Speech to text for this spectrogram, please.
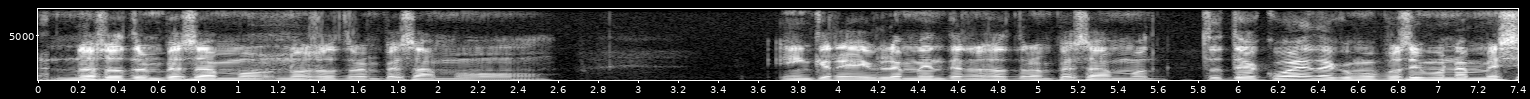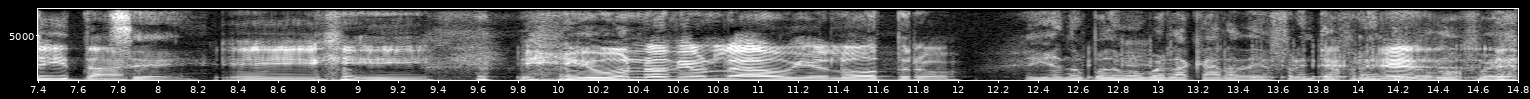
nosotros empezamos, nosotros empezamos, increíblemente, nosotros empezamos, ¿tú te acuerdas cómo pusimos una mesita? Sí. Y, y- y uno de un lado y el otro. Y ya no podemos ver la cara de frente a frente, los dos feos.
